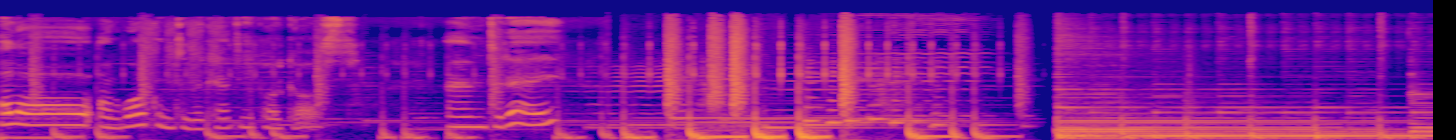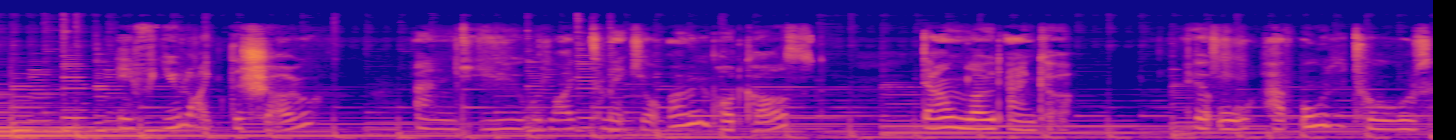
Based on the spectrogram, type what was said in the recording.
Hello and welcome to the Catty Podcast. And today, if you like the show and you would like to make your own podcast, download Anchor. It will have all the tools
